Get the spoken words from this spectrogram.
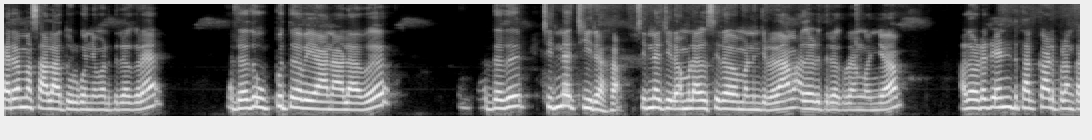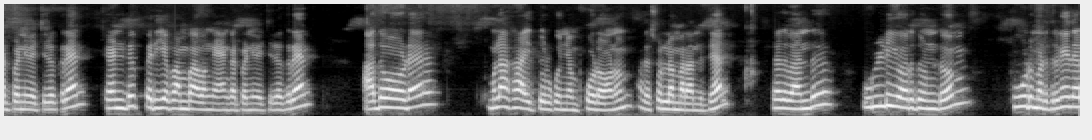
கரம் மசாலா தூள் கொஞ்சம் எடுத்துருக்கிறேன். மற்றது உப்பு தேவையான அளவு. அடுத்தது சின்ன சீரகம். சின்ன சீரகம் மிளகு சீரகம் சொல்லலாம். அதை எடுத்துருக்குறேன் கொஞ்சம். அதோட ரெண்டு தக்காளி பழம் கட் பண்ணி வச்சிருக்கிறேன். ரெண்டு பெரிய பம்பா வெங்காயம் கட் பண்ணி வச்சிருக்கிறேன். அதோட மிளகாய் தூள் கொஞ்சம் போடணும். அதை சொல்ல மறந்துட்டேன். அது வந்து உள்ளி ஒரு துண்டும் பூடும் எடுத்துருக்கேன். இதை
